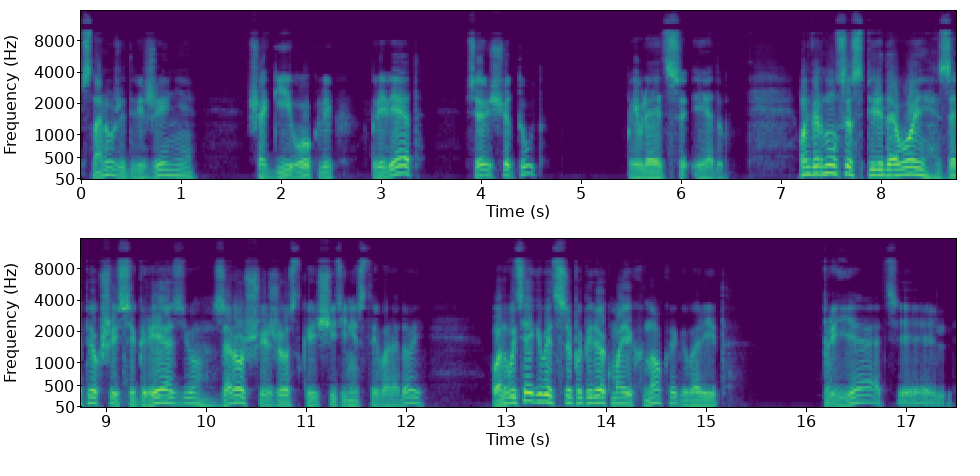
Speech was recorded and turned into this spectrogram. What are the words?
Снаружи движение, шаги, оклик. «Привет! Все еще тут?» Появляется Эду. Он вернулся с передовой, запекшейся грязью, заросшей жесткой щетинистой бородой. Он вытягивается поперек моих ног и говорит, «Приятель,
